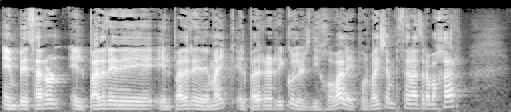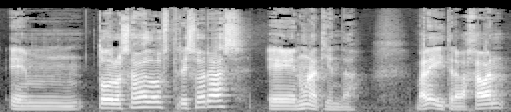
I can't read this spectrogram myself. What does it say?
empezaron, el padre, de, el padre de Mike, el padre rico, les dijo, vale, pues vais a empezar a trabajar em, todos los sábados, tres horas, en una tienda, ¿vale? Y trabajaban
